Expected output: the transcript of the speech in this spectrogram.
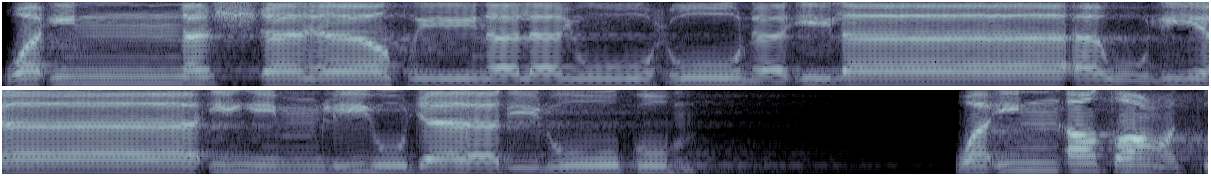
وَإِنَّ الشَّيَاطِينَ لَيُوحُونَ إِلَى أَوْلِيَائِهِمْ لِيُجَادِلُوكُمْ. وَإِنْ أَطَعْتُمُوهُمْ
